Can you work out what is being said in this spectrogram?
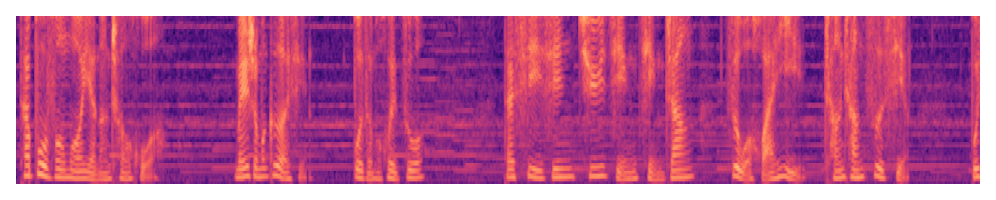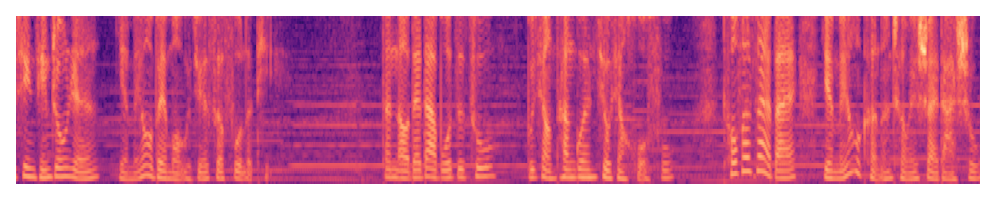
他不疯魔也能成活，没什么个性，不怎么会作。他细心、拘谨、紧张。自我怀疑，常常自省，不性情中人，也没有被某个角色附了体。但脑袋大脖子粗，不像贪官就像伙夫，头发再白也没有可能成为帅大叔。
